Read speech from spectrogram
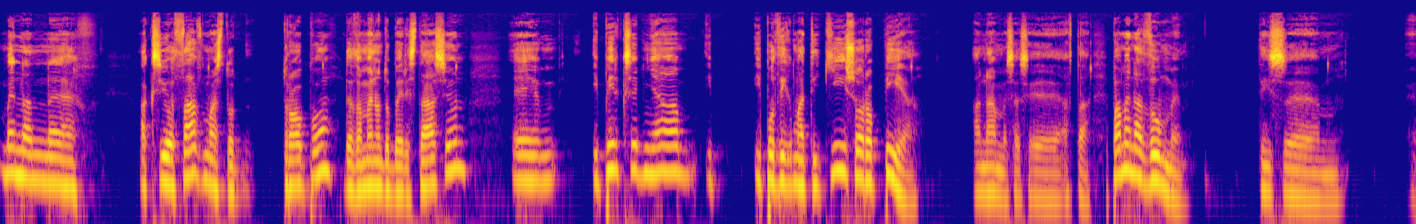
με έναν ε, αξιοθαύμαστο τρόπο δεδομένων των περιστάσεων ε, υπήρξε μια υ- υποδειγματική ισορροπία ανάμεσα σε αυτά. Πάμε να δούμε τις, ε, ε,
